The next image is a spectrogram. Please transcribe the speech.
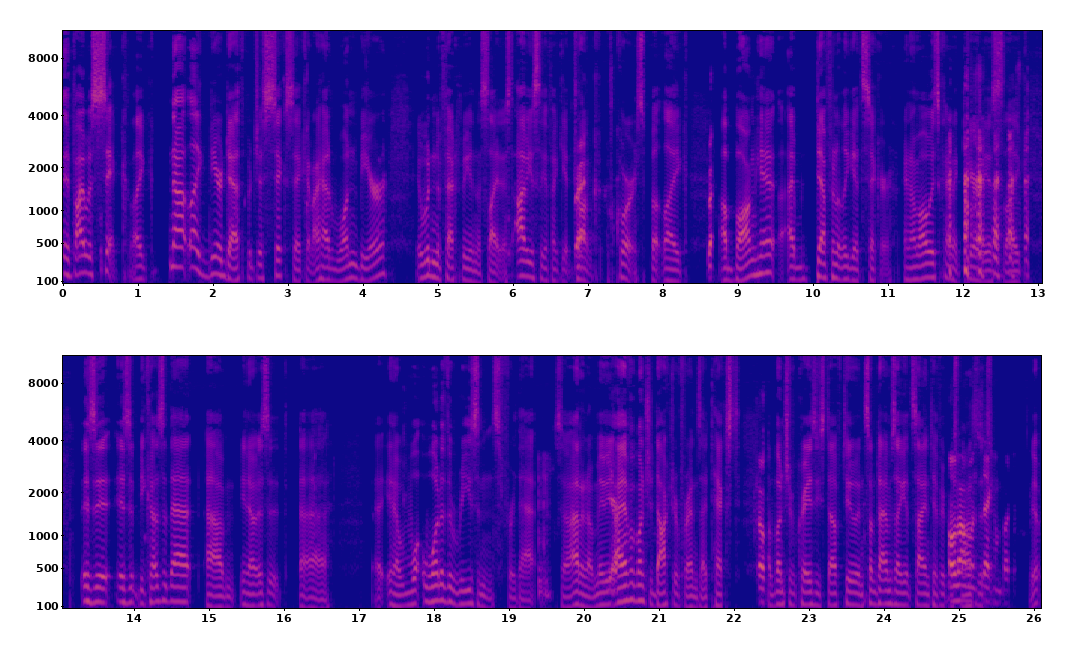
if i was sick like not like near death but just sick sick and i had one beer it wouldn't affect me in the slightest obviously if i get Right. drunk of course but like Right. a bong hit i would definitely get sicker and i'm always kind of curious like is it is it because of that um you know is it uh uh, you know what what are the reasons for that so i don't know maybe Yeah. i have a bunch of doctor friends i text Oh. a bunch of crazy stuff too and sometimes i get scientific Hold on one responses buddy. Yep.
